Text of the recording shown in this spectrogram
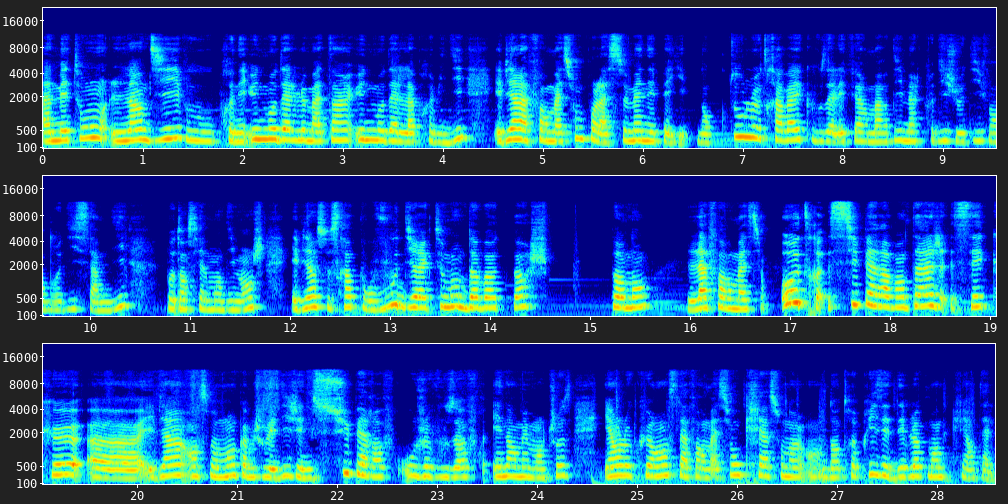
Admettons, lundi, vous prenez une modèle le matin, une modèle l'après-midi, et eh bien la formation pour la semaine est payée. Donc tout le travail que vous allez faire mardi, mercredi, jeudi, vendredi, samedi, potentiellement dimanche, et eh bien ce sera pour vous directement dans votre poche pendant la formation. Autre super avantage, c'est que euh, eh bien, en ce moment, comme je vous l'ai dit, j'ai une super offre où je vous offre énormément de choses et en l'occurrence la formation création d'entreprise et développement de clientèle.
